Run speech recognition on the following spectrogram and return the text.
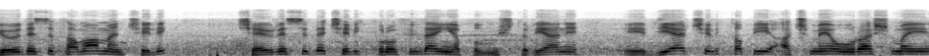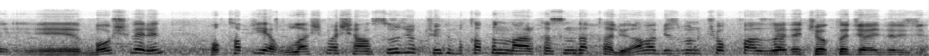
gövdesi tamamen çelik, çevresi de çelik profilden yapılmıştır. Yani e, diğer çelik kapıyı açmaya uğraşmayı e, boş verin. O kapıya ulaşma şansınız yok çünkü bu kapının arkasında kalıyor. Ama biz bunu çok fazla Ve de çok da caydırıcı.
